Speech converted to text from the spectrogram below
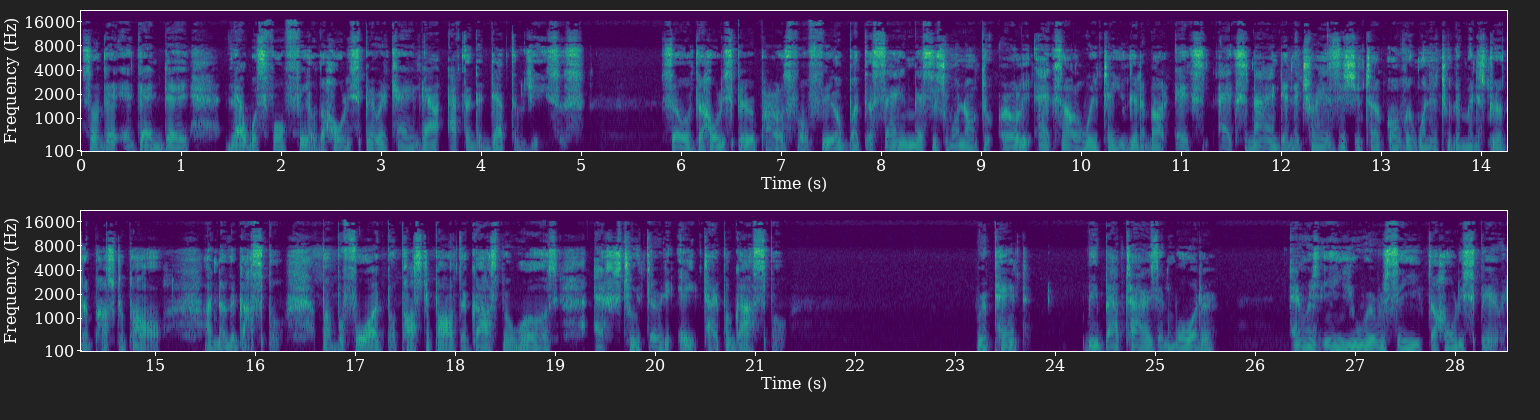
So that at that day, that was fulfilled. The Holy Spirit came down after the death of Jesus. So the Holy Spirit power was fulfilled, but the same message went on through early Acts all the way till you get about Acts, Acts 9. Then the transition took over and went into the ministry of the Apostle Paul, another gospel. But before the Apostle Paul, the gospel was Acts 2.38 type of gospel. Repent, be baptized in water, and, re- and you will receive the Holy Spirit.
